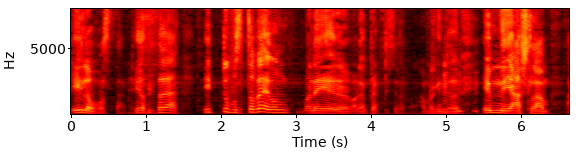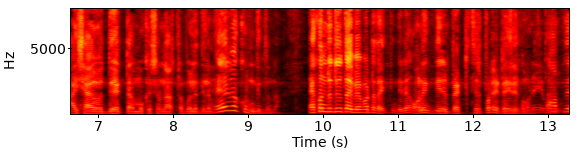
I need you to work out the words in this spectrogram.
এই অবস্থা ঠিক আছে? একটু বুঝতে হবে এবং মানে অনেক প্র্যাকটিসের ব্যাপার। আমরা কিন্তু এমনি আসলাম আইসা দু একটা মুখের সামনে আসলাম বলে দিলাম এরকম কিন্তু না। এখন যদিও তাই ব্যাপারটা তাই কিন্তু এটা অনেক দিনের প্র্যাকটিসের পরে এটা এরকম। আপনি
